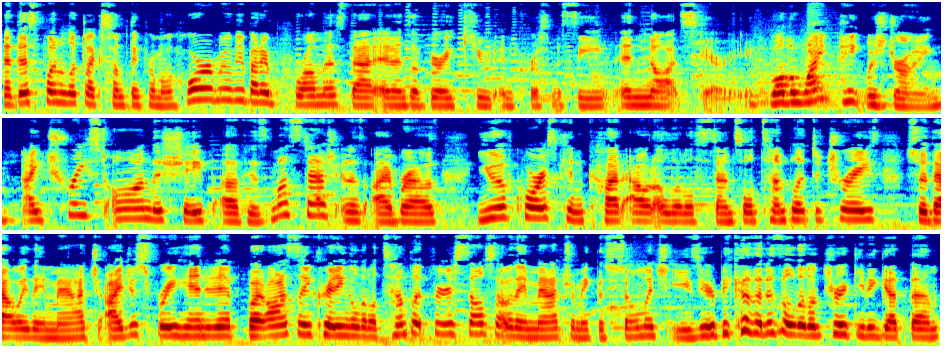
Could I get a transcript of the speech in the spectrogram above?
At this point, it looked like something from a horror movie, but I promise that it ends up very cute and Christmassy and not scary. While the white paint was drying, I traced on the shape of his mustache and his eyebrows. You, of course, can cut out a little stencil template to trace so that way they match. I just freehanded it, but honestly, creating a little template for yourself so that way they match will make this so much easier because it is a little tricky to get them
